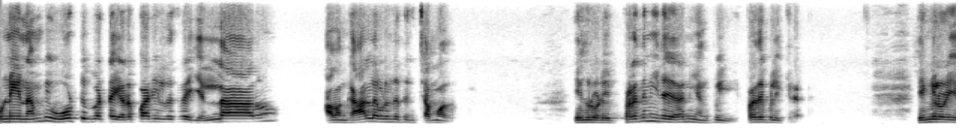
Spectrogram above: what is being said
உன்னை நம்பி ஓட்டு போட்ட எடப்பாடியில் இருக்கிற எல்லாரும் அவன் காலில் விழுந்ததுக்கு சம்மதம் எங்களுடைய பிரதிநிதியை தான் நீ அங்கே போய் பிரதிபலிக்கிற. எங்களுடைய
